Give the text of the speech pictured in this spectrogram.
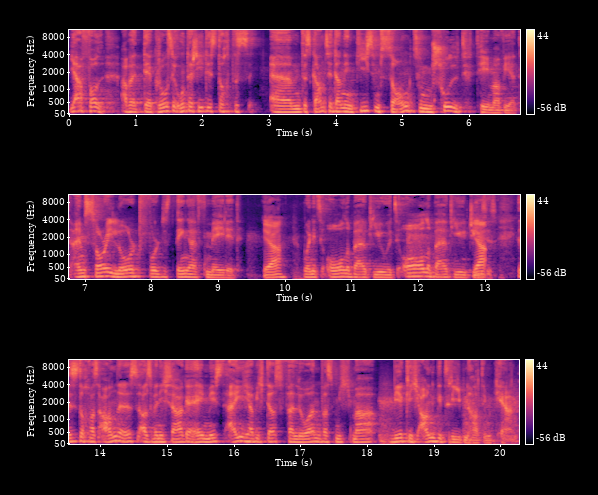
Ja, voll. Aber der große Unterschied ist doch, dass ähm, das Ganze dann in diesem Song zum Schuldthema wird. I'm sorry, Lord, for the thing I've made it. Ja when it's all about you, it's all about you, Jesus. Ja. Das ist doch was anderes, als wenn ich sage, hey Mist, eigentlich habe ich das verloren, was mich mal wirklich angetrieben hat im Kern.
